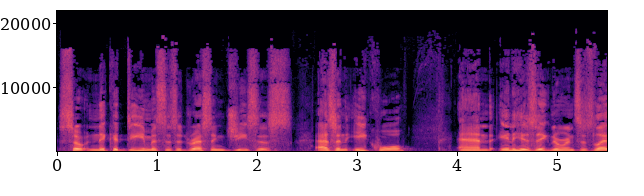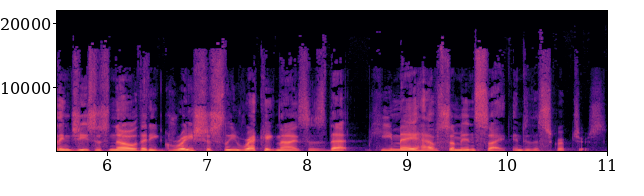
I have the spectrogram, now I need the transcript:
So Nicodemus is addressing Jesus as an equal, and in his ignorance is letting Jesus know that he graciously recognizes that he may have some insight into the scriptures.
